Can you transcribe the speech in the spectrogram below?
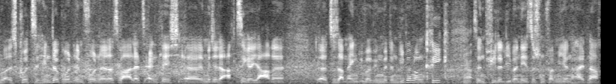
Nur als kurze Hintergrundinfo, ne, das war letztendlich äh, Mitte der 80er Jahre, äh, zusammenhängend überwiegend mit dem Libanonkrieg, Ja. sind viele libanesischen Familien halt nach,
